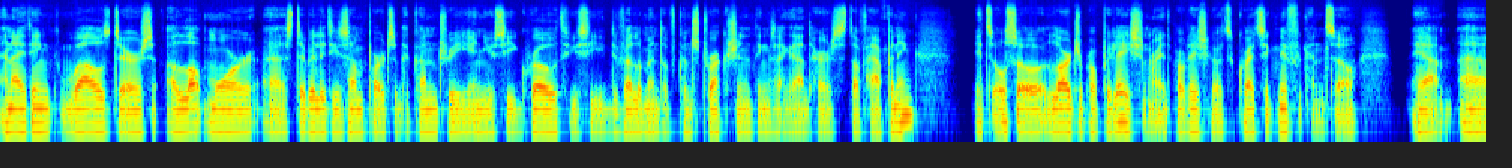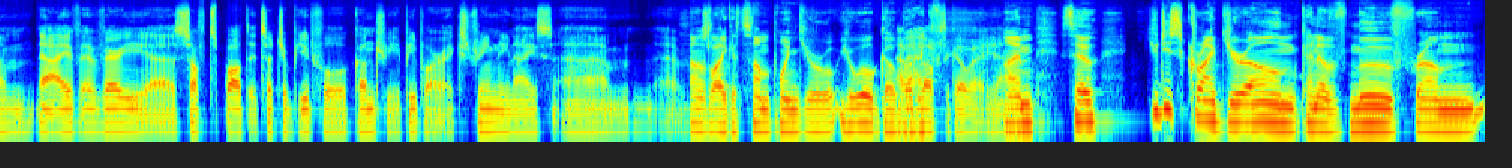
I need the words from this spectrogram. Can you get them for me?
And I think whilst there's a lot more uh, stability in some parts of the country, and you see growth, you see development of construction, things like that, there's stuff happening. It's also a larger population, right? The population growth is quite significant. So, yeah, um, yeah, I have a very uh, soft spot. It's such a beautiful country. People are extremely nice. Um, uh, Sounds like at some point you you will go I back. I would love to go back. Yeah. Um, so you described your own kind of move from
